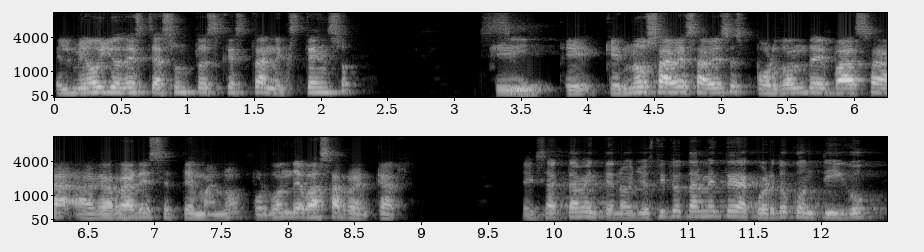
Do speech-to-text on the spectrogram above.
el meollo de este asunto, es que es tan extenso sí. que, no sabes a veces por dónde vas a agarrar ese tema, ¿no? Por dónde vas a arrancar. Exactamente, no, yo estoy totalmente de acuerdo contigo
